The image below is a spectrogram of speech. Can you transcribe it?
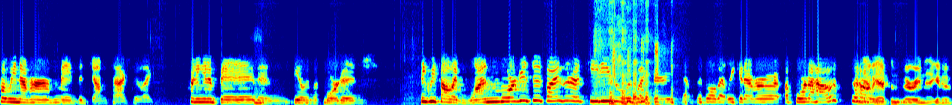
but we never made the jump to actually like putting in a bid and dealing with mortgage. I think we saw like one mortgage advisor at TD who was like very skeptical that we could ever afford a house. So yeah, we had some very negative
